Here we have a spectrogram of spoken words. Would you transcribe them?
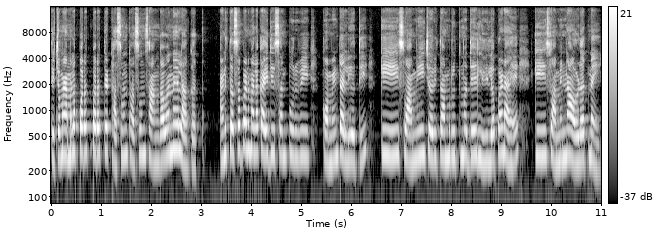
त्याच्यामुळे आम्हाला परत परत ते ठासून ठासून सांगावं नाही लागत. आणि तसं पण मला काही दिवसांपूर्वी कॉमेंट आली होती की स्वामी चरितामृतमध्ये लिहिलं पण आहे की स्वामींना आवडत नाही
